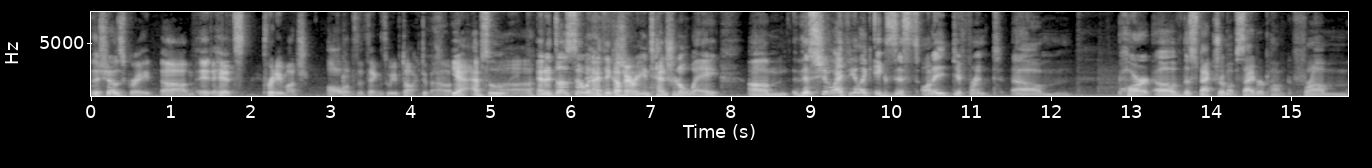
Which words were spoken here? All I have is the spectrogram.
this show's great. Um, it hits pretty much all of the things we've talked about. Yeah, absolutely. and it does so in, I think, a very intentional way. Um, this show, I feel like, exists on a different um, part of the spectrum of cyberpunk from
